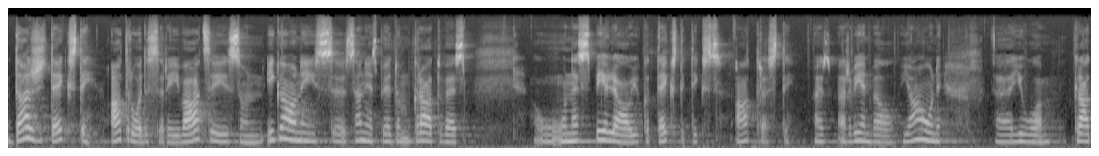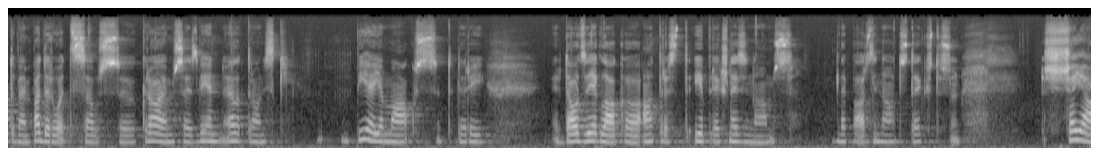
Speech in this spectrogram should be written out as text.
Daži teksti atrodas arī Vācijas un Igaunijas seniespiedumu krātuvēs, un es pieļauju, ka teksti tiks atrasti ar, ar vien vēl jauni, jo krātuvēm padarot savus eh, krājumus aizvien elektroniski pieejamākus, tad arī ir daudz vieglāk eh, atrast iepriekš nezināmus, nepārzinātus tekstus. Un šajā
